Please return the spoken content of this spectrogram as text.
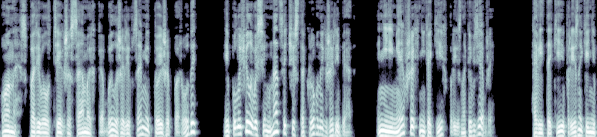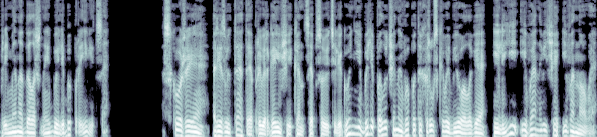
он спаривал тех же самых кобыл жеребцами той же породы и получил 18 чистокровных жеребят, не имевших никаких признаков зебры. А ведь такие признаки непременно должны были бы проявиться. Схожие результаты, опровергающие концепцию телегонии, были получены в опытах русского биолога Ильи Ивановича Иванова,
